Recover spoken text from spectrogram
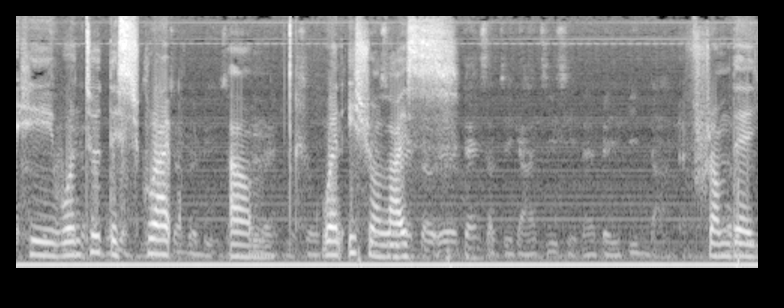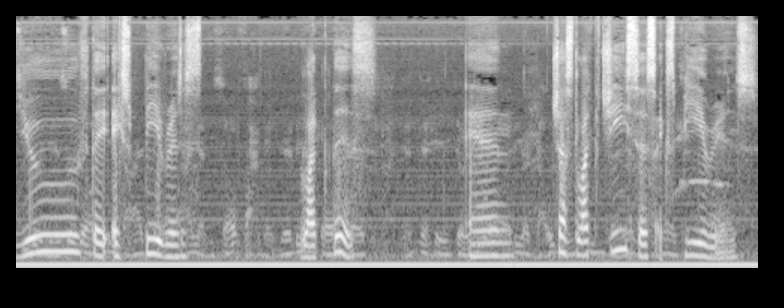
He want to describe um, when Israelites from their youth they experience like this. And just like Jesus experienced,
